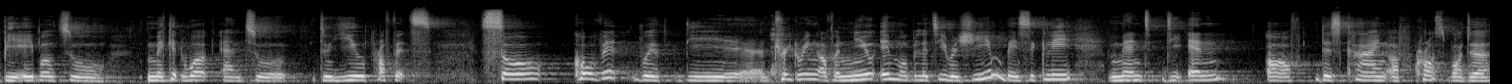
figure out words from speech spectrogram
be able to make it work and to, to yield profits. So, COVID, with the uh, triggering of a new immobility regime, basically meant the end of this kind of cross border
